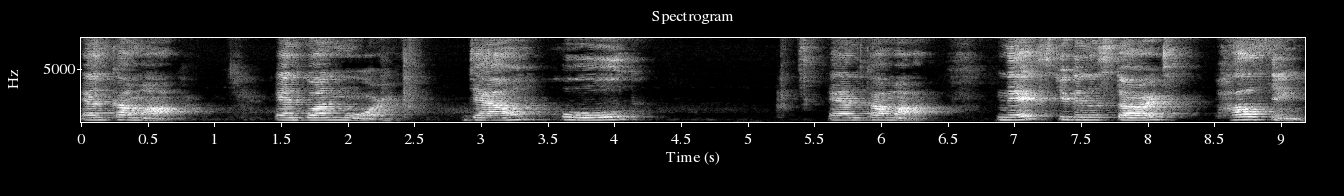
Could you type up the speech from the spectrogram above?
and come up. And one more. Down, hold, and come up. Next, you're gonna start pulsing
